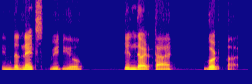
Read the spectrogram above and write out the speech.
in the next video. Till that time, goodbye.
